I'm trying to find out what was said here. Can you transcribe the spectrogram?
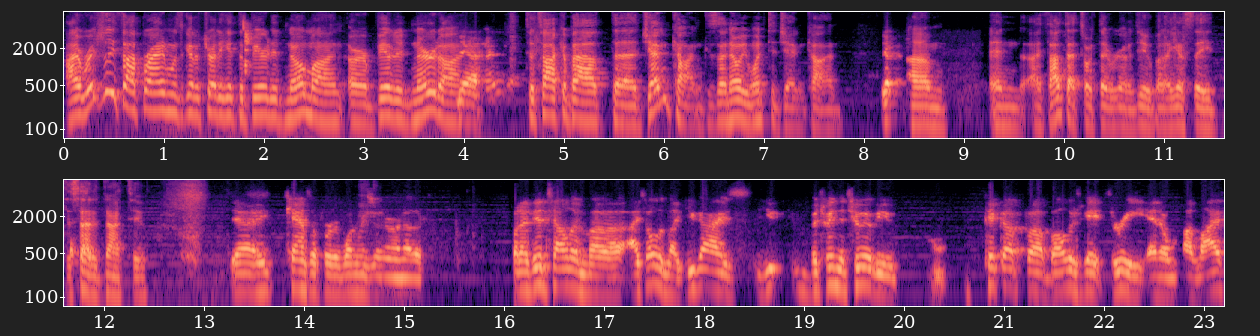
I originally thought Brian was going to try to get the bearded gnome on or bearded nerd on Yeah. to talk about uh, Gen Con because I know he went to Gen Con. Yep. Um, and I thought that's what they were going to do, but I guess they decided not to. Yeah, he canceled for one reason or another. But I did tell him. Uh, I told him like, you guys, you between the two of you, pick up uh, Baldur's Gate three and a, a live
